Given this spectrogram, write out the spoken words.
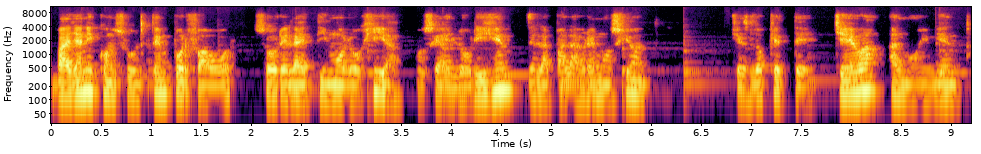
Vayan y consulten, por favor, sobre la etimología, o sea, el origen de la palabra emoción, que es lo que te lleva al movimiento,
